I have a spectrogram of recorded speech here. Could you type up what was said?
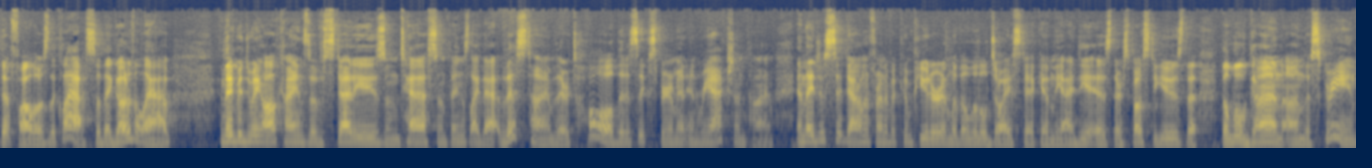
that follows the class. So, they go to the lab, and they've been doing all kinds of studies and tests and things like that. This time, they're told that it's an experiment in reaction time. And they just sit down in front of a computer and with a little joystick. And the idea is they're supposed to use the, the little gun on the screen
